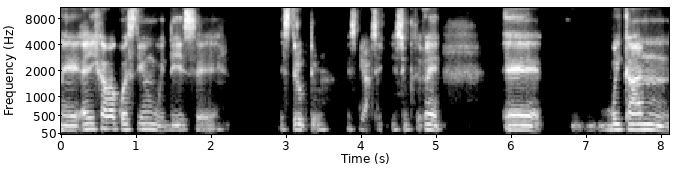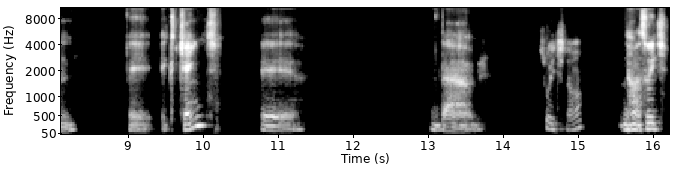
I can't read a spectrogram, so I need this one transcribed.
Uh, I have a question with this uh, structure. Yeah. structure. Uh, we can uh, exchange uh, the Switch, no? no, switch,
